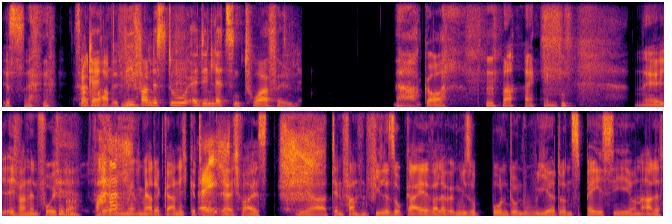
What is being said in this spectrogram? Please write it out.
Ist, ist halt okay. Marvel-Film. Wie fandest du äh, den letzten Torfilm? Oh Gott, nein. Nee, ich fand den furchtbar. Was? Der, mir, mir, hat er gar nicht getan. Ja, ich weiß. Ja, den fanden viele so geil, weil er irgendwie so bunt und weird und spacey und alles.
